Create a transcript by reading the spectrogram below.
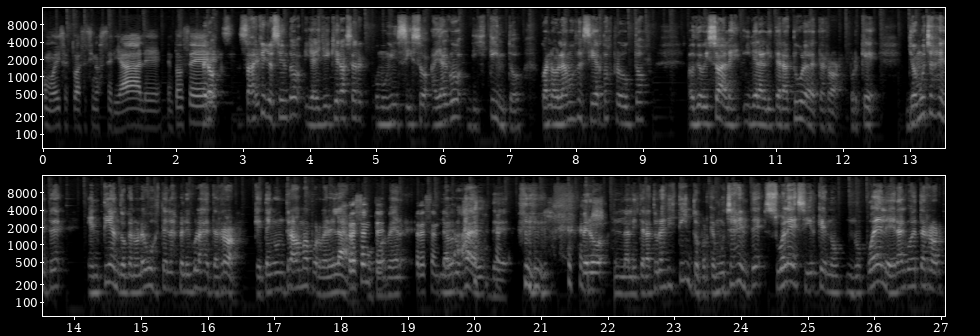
como dices tú, asesinos seriales. Entonces. Pero, ¿sabes que yo siento? Y allí quiero hacer como un inciso. Hay algo distinto cuando hablamos de ciertos productos audiovisuales y de la literatura de terror. Porque yo, mucha gente, entiendo que no le gusten las películas de terror que tenga un trauma por ver el aro presente, por ver la bruja de... Pero la literatura es distinto porque mucha gente suele decir que no, no puede leer algo de terror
